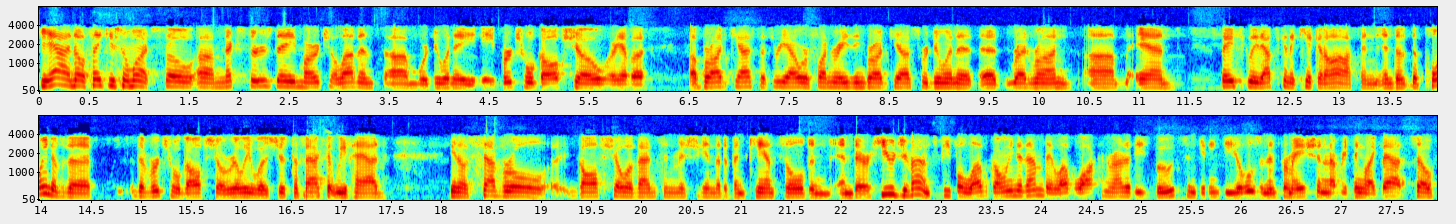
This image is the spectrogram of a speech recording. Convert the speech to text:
Yeah, no, thank you so much. So um, next Thursday, March 11th, um, we're doing a, a virtual golf show. We have a, a broadcast, a three-hour fundraising broadcast. We're doing it at Red Run, um, and basically that's going to kick it off. And, and the, the point of the the virtual golf show really was just the fact that we've had you know, several golf show events in Michigan that have been canceled, and and they're huge events. People love going to them. They love walking around to these booths and getting deals and information and everything like that. So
